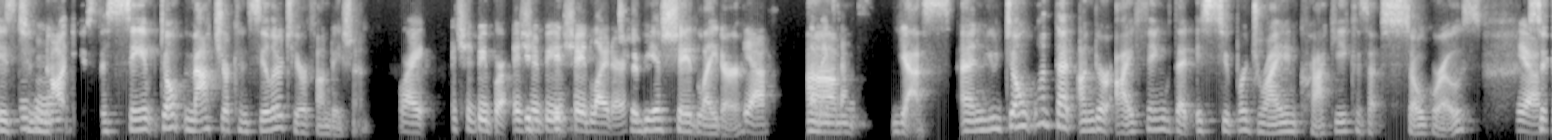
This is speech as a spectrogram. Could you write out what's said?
is to Mhm. not use the same, don't match your concealer to your foundation. Right. It should be br- it It- should be a shade lighter. It should be a shade lighter. Yeah. That makes Um, sense. Yes. And you don't want that under eye thing that is super dry and cracky because that's so gross. Yeah. So you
